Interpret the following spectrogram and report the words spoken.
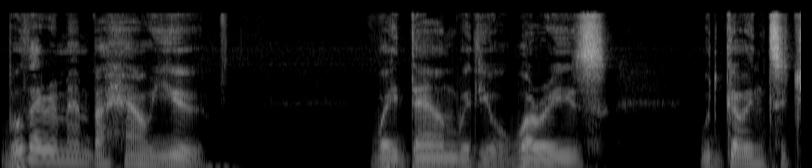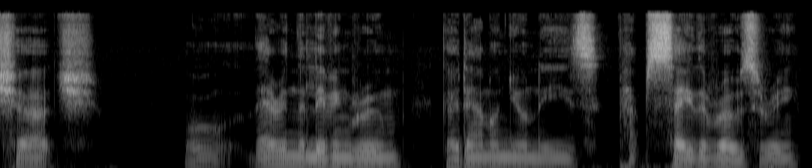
will they remember how you, weighed down with your worries, would go into church, or there in the living room, go down on your knees, perhaps say the rosary,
